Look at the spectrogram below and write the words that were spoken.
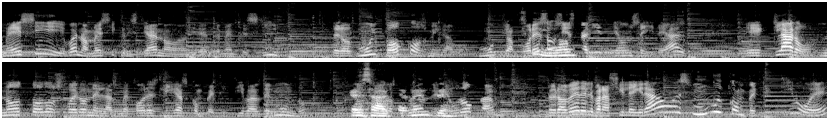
Messi, bueno, Messi Cristiano, evidentemente sí, pero muy pocos, mi Gabo. por eso sí estaría en mi once ideal. Eh, claro, no todos fueron en las mejores ligas competitivas del mundo. Exactamente. En Europa. Pero a ver, el Brasileirao es muy competitivo, ¿eh?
